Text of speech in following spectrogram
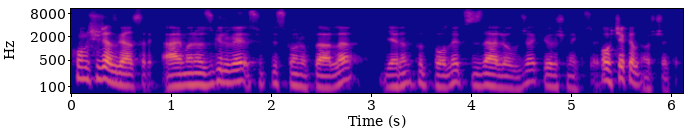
konuşacağız Galatasaray. Erman Özgür ve sürpriz konuklarla yarın futbolda hep sizlerle olacak. Görüşmek üzere. Hoşçakalın. Hoşçakalın.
